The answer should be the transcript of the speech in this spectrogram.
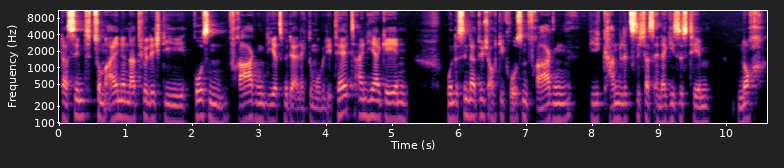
Das sind zum einen natürlich die großen Fragen, die jetzt mit der Elektromobilität einhergehen. Und es sind natürlich auch die großen Fragen, wie kann letztlich das Energiesystem noch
